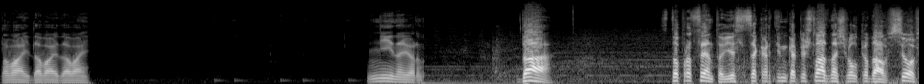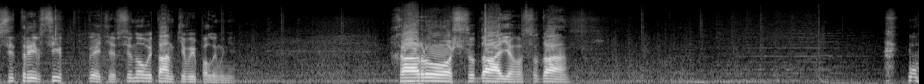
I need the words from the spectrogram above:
Давай, давай, давай. Ні, наверное. Да! Сто процентов. Если ця картинка пішла, значить волкодав. Все, всі три, всі, эти, всі нові танки випали мені. Хорош, сюда його, сюда.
